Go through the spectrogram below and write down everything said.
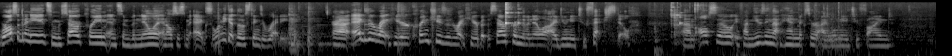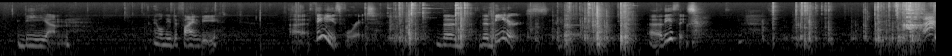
we're also going to need some sour cream and some vanilla and also some eggs. So let me get those things ready. Uh, eggs are right here, cream cheese is right here, but the sour cream and the vanilla I do need to fetch still. Um, also, if I'm using that hand mixer, I will need to find the, um, I will need to find the uh, thingies for it. The, the beaters. Uh, these things. ah!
